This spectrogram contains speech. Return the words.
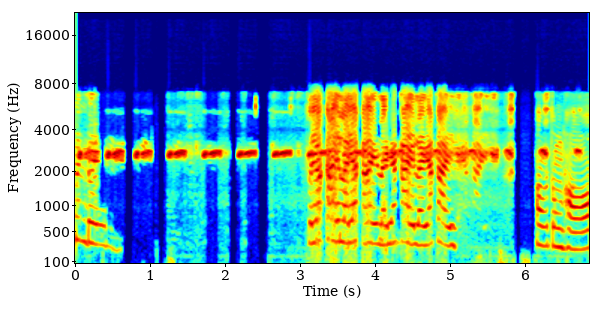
มันโดนระยะไกลระยะไกลระยะไกลระยะไกลเข้าตรงท้อง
